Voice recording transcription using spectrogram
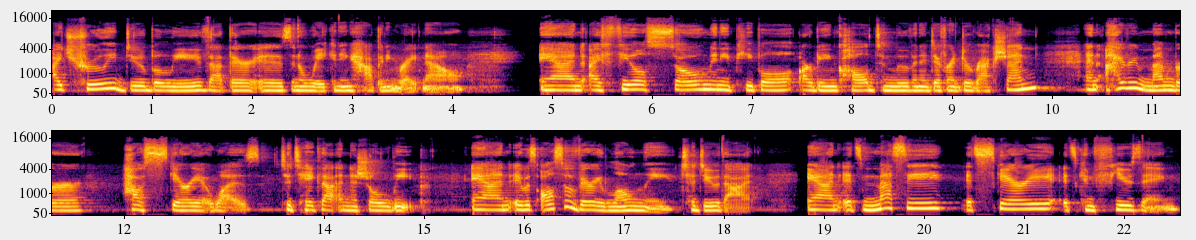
I truly do believe that there is an awakening happening right now. And I feel so many people are being called to move in a different direction. And I remember how scary it was to take that initial leap. And it was also very lonely to do that. And it's messy, it's scary, it's confusing.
